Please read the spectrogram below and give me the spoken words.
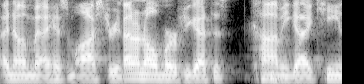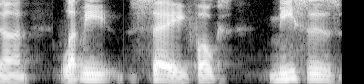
I know I have some Austrians. I don't know, Murph, you got this commie guy keen on. Let me say, folks, Mises'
